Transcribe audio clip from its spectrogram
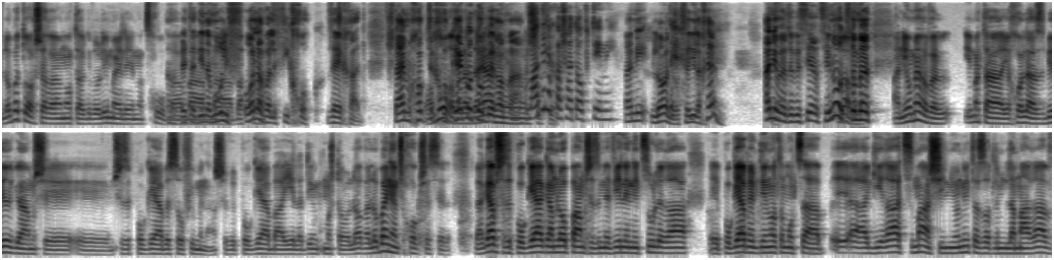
לא בטוח שהרעיונות הגדולים האלה ינצחו. בית הדין אמור לפעול אבל לפי חוק, זה אחד. שתיים, החוק צריך לחוקק אותו ברמה. אמרתי לך שאתה אופטימי. אני, לא, אני רוצה להילחם. אני אומר את זה בשיא הרצינות, לא, זאת אומרת... אני אומר אבל, אם אתה יכול להסביר גם ש, אה, שזה פוגע בסופי מנשה ופוגע בילדים כמו שאתה אומר, לא, אבל לא בעניין של חוק של סדר. ואגב שזה פוגע גם לא פעם שזה מביא לניצול לרעה, אה, פוגע במדינות המוצא, אה, ההגירה עצמה השניונית הזאת למערב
